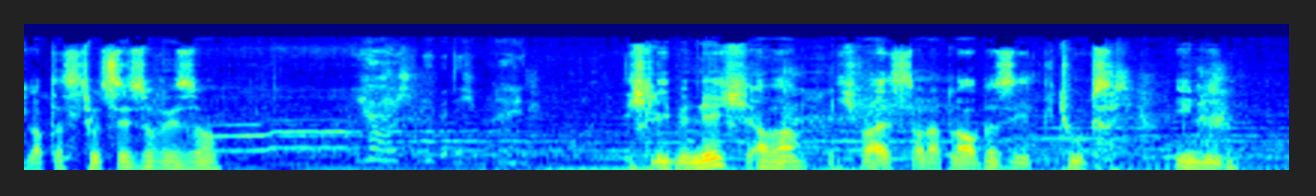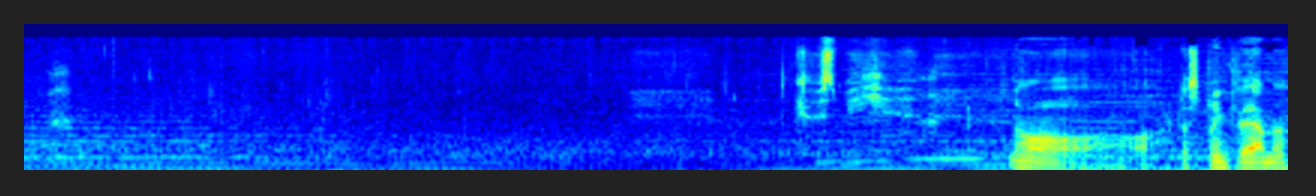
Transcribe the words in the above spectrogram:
Glaube, das tut sie sowieso. ja, ich liebe dich, Brian. Ich liebe ihn nicht, aber ich weiß oder glaube, sie tut. Ihn lieben. Küss mich. Oh, das bringt Wärme.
